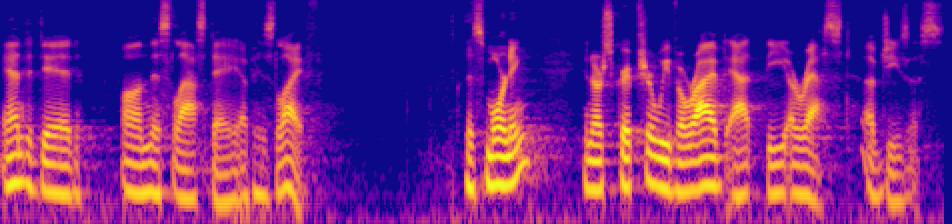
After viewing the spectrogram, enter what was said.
and did on this last day of his life. This morning, in our scripture, we've arrived at the arrest of Jesus.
